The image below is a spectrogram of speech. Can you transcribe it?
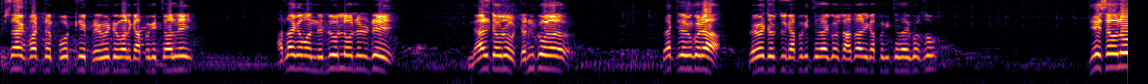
విశాఖపట్నం పోర్ట్ని ప్రైవేట్ వాళ్ళకి అప్పగించాలని అట్లాగే మన నెల్లూరులో ఉన్నటువంటి నేలటూరు జన్కో ఫ్యాక్టరీని కూడా ప్రైవేట్ వ్యక్తులకు అప్పగించడానికి కోసం అదానికి అప్పగించడానికి కోసం దేశంలో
